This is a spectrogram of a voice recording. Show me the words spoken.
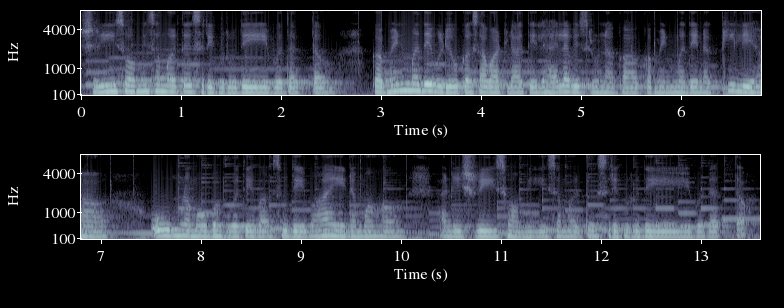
श्री स्वामी समर्थ श्री गुरुदेव दत्त. कमेंटमध्ये व्हिडिओ कसा वाटला ते लिहायला विसरू नका. कमेंटमध्ये नक्की लिहा. ओम नमो भगवते वासुदेवाय नमः. आणि श्री स्वामी समर्थ श्री गुरुदेव दत्त.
